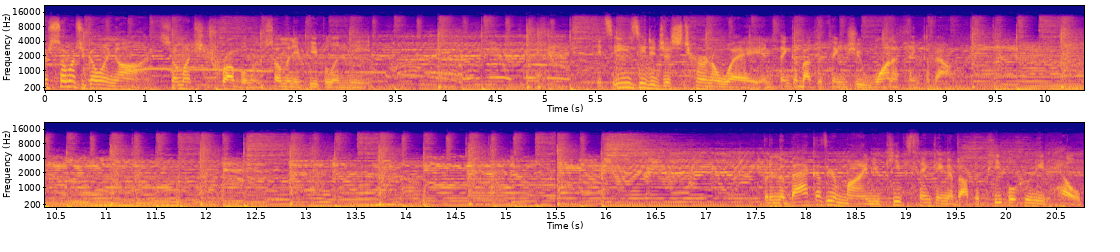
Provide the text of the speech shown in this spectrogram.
There's so much going on, so much trouble, and so many people in need. It's easy to just turn away and think about the things you want to think about. But in the back of your mind, you keep thinking about the people who need help,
